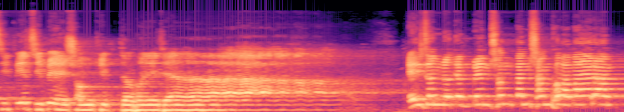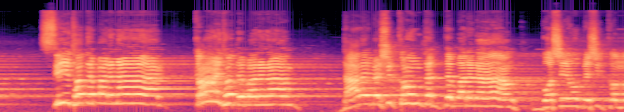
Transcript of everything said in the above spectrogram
চিপে চিপে সংক্ষিপ্ত হয়ে যায়। এই জন্য দেখবেন সন্তান সম্ভব মায়েরা, শীত হতে পারে না, কাঁধ হতে পারে না, দাঁড়ে বেশিক্ষণ থাকতে পারে না, বসেও বেশিক্ষণ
